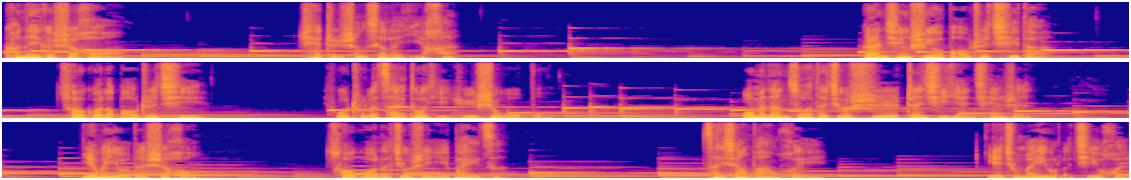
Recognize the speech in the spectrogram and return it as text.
可那个时候。却只剩下了遗憾。感情是有保质期的，错过了保质期，付出了再多也于事无补。我们能做的就是珍惜眼前人，因为有的时候，错过了就是一辈子，再想挽回，也就没有了机会。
